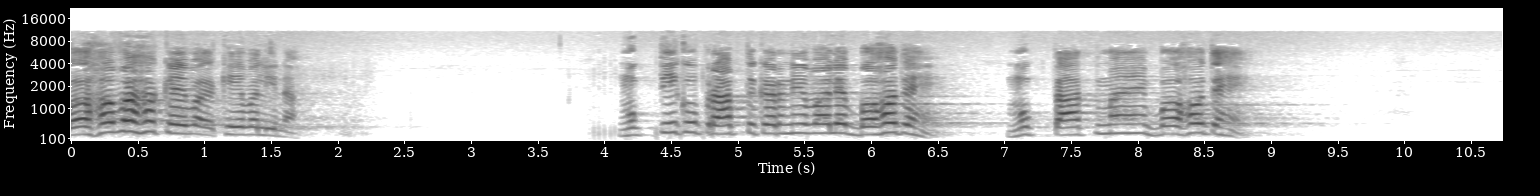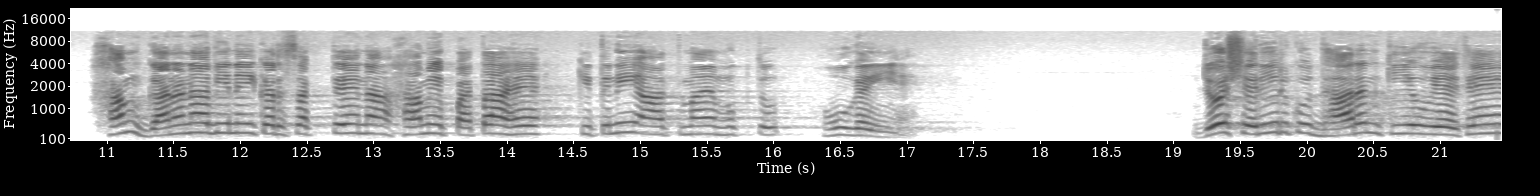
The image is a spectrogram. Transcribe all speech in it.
बहवह केवलिन। मुक्ति को प्राप्त करने वाले बहुत हैं, मुक्तात्माएँ बहुत हैं। हम गणना भी नहीं कर सकते, ना हमें पता है कितनी आत्माएँ मुक्त हो गई हैं। जो शरीर को धारण किए हुए थे,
